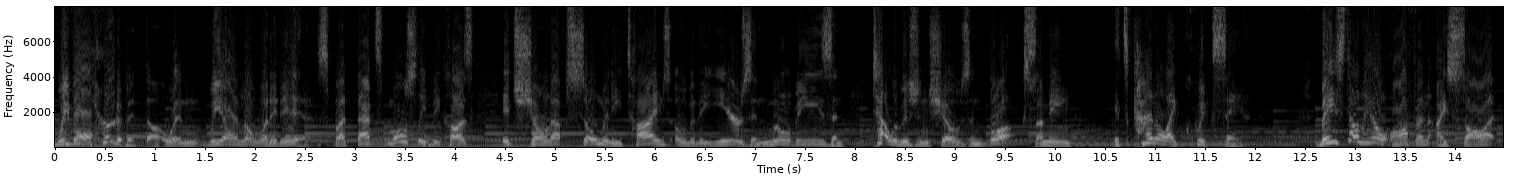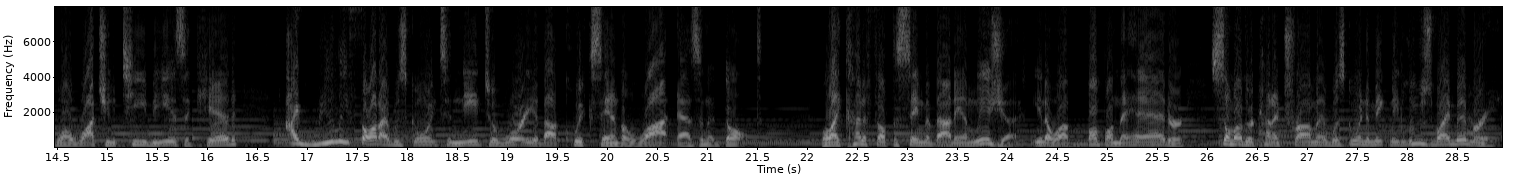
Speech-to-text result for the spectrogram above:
We've all heard of it though, and we all know what it is, but that's mostly because it's shown up so many times over the years in movies and television shows and books. I mean, it's kind of like quicksand. Based on how often I saw it while watching TV as a kid, I really thought I was going to need to worry about quicksand a lot as an adult. Well, I kind of felt the same about amnesia. You know, a bump on the head or some other kind of trauma was going to make me lose my memory.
